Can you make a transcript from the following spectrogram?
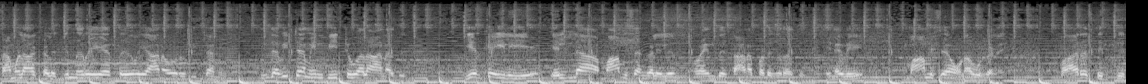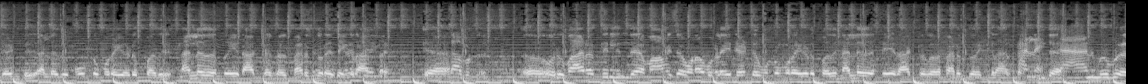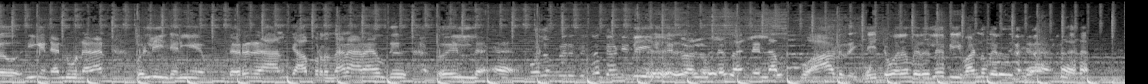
தமிழாக்களுக்கு நிறைய தேவையான ஒரு விட்டமின் இந்த விட்டமின் பி ஆனது இயற்கையிலேயே எல்லா மாமிசங்களிலும் நிறைந்து காணப்படுகிறது எனவே மாமிச உணவுகளை வாரத்திற்கு ரெண்டு அல்லது மூன்று முறை எடுப்பது நல்லது என்று டாக்டர்கள் பரிந்துரை செய்கிறார்கள் ஒரு வாரத்தில் இந்த மாமிச உணவுகளை ரெண்டு மூன்று முறை எடுப்பது நல்லது என்று டாக்டர்கள் பரிந்துரைக்கிறார்கள் இந்த நீங்க ரெண்டு மூணு நாள் வெள்ளியும் சனியும் நாளும் சாப்பிட்றது தானே ஆனால் இது இல்லை ஆடுது பி டுவெலும் வருது ஒன்னும் வருது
